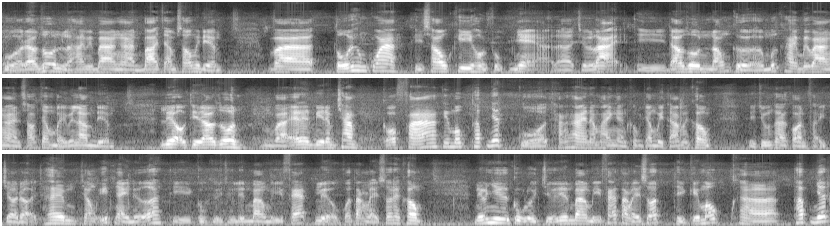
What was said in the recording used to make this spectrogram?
của Dow Jones là 23.360 điểm. Và tối hôm qua thì sau khi hồi phục nhẹ là trở lại thì Dow Jones đóng cửa ở mức 23.675 điểm. Liệu thì Dow Jones và S&P 500 có phá cái mốc thấp nhất của tháng 2 năm 2018 hay không? Thì chúng ta còn phải chờ đợi thêm trong ít ngày nữa thì cục dự trữ liên bang Mỹ Fed liệu có tăng lãi suất hay không? Nếu như cục dự trữ liên bang Mỹ Fed tăng lãi suất thì cái mốc à, thấp nhất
